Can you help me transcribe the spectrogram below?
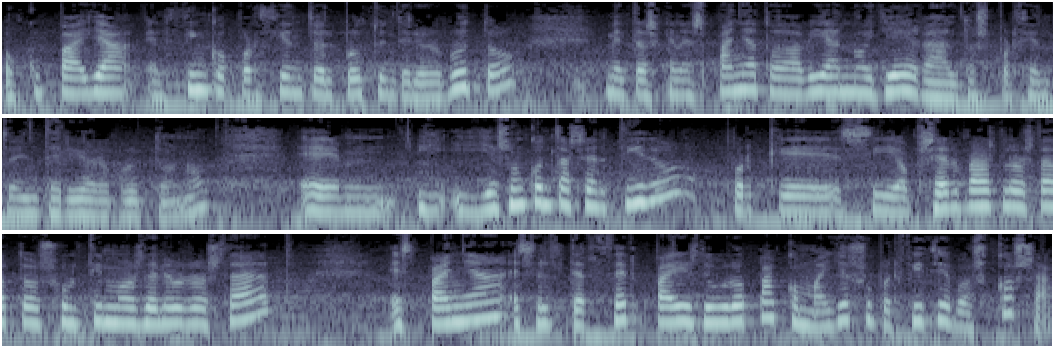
ocupa ya el 5% del Producto Interior Bruto, mientras que en España todavía no llega al 2% del Interior Bruto. ¿no? Y, es un contrasentido porque si observas los datos últimos del Eurostat, España es el tercer país de Europa con mayor superficie boscosa.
